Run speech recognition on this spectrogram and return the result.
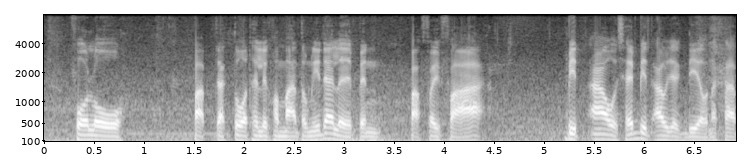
4 low ปรับจากตัวเทเลคอมมานตรงนี้ได้เลยเป็นปรับไฟฟ้าบิดเอาใช้บิดเอาอย่างเดียวนะครับ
